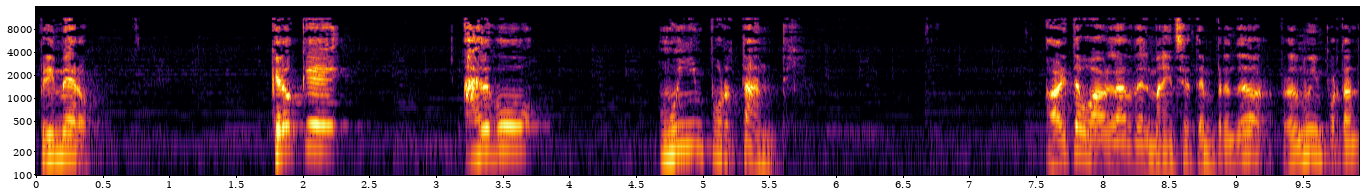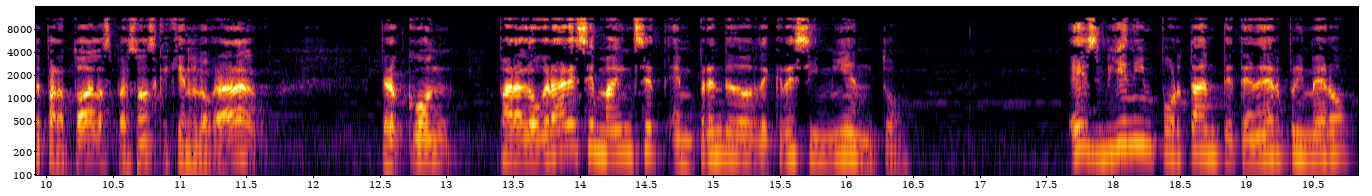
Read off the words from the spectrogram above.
Primero, creo que algo muy importante, ahorita voy a hablar del mindset emprendedor, pero es muy importante para todas las personas que quieren lograr algo. Pero con, para lograr ese mindset emprendedor de crecimiento, es bien importante tener primero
